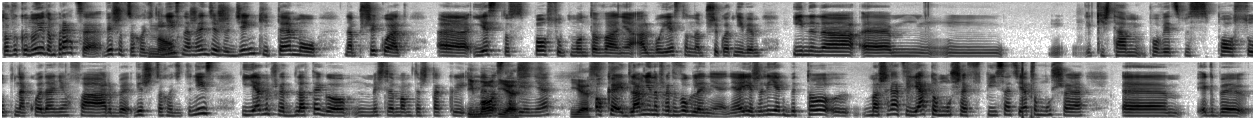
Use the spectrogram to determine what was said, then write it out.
to wykonuje tą pracę. Wiesz o co chodzi? To No. nie jest narzędzie, że dzięki temu na przykład e, jest to sposób montowania, albo jest to na przykład, nie wiem, inna em, mm, jakiś tam powiedzmy sposób nakładania farby. Wiesz o co chodzi? To nie jest i ja na przykład dlatego myślę, mam też takie inne mo- jest. nastawienie. Jest. Okej, dla mnie na przykład w ogóle nie, nie? Jeżeli jakby to, masz rację, ja to muszę wpisać, ja to muszę em, jakby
